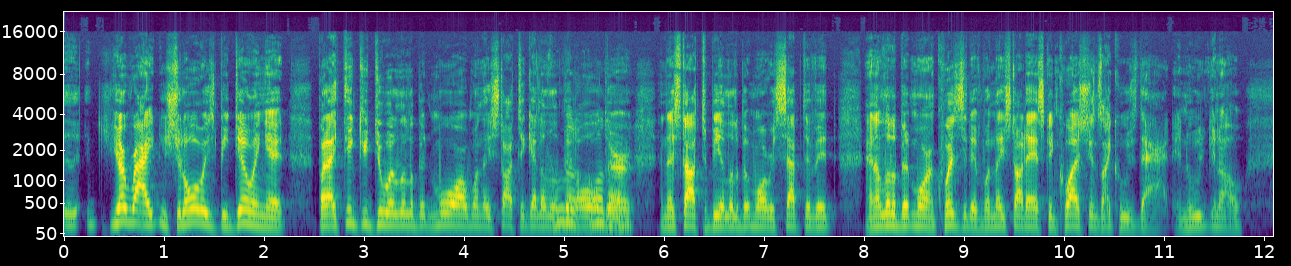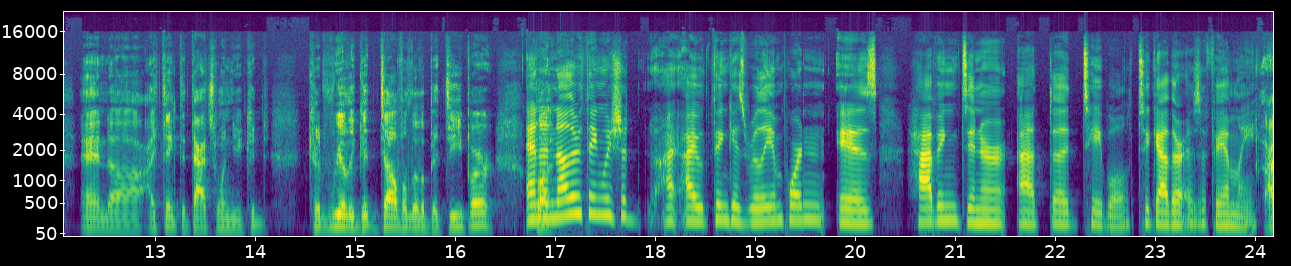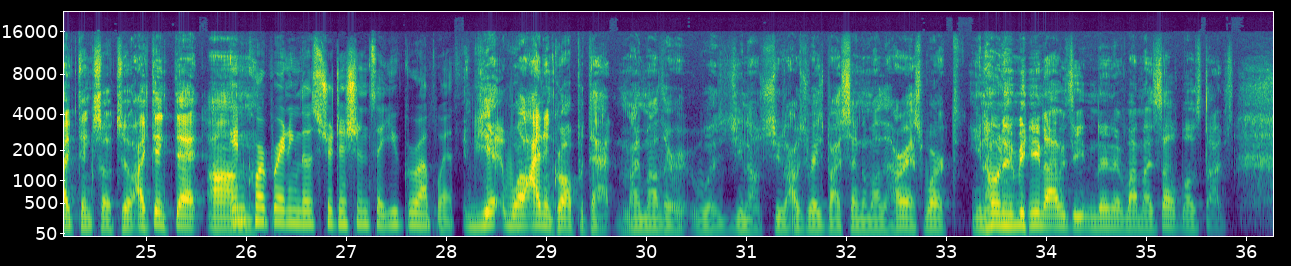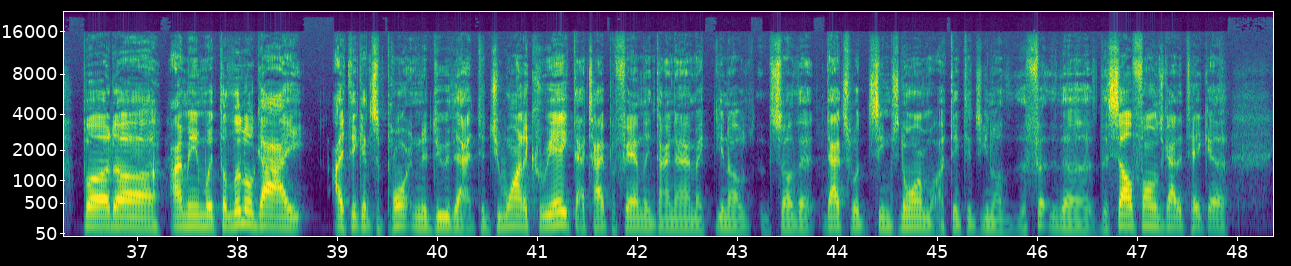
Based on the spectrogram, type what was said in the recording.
you're right. You should always be doing it, but I think you do it a little bit more when they start to get a little, bit little older, older. and they start to be a little bit more receptive it and a little bit more inquisitive when they start asking questions like who's that and who, you know, and uh, I think that that's when you could could really get delve a little bit deeper. And But- another thing we should, I, I think, is really important is having dinner at the table together as a family, I think so too. I think that um, incorporating those traditions that you grew up with. Yeah, well, I didn't grow up with that. My mother was, you know, she, I was raised by a single mother. Her ass worked. You know what I mean? I was eating dinner by myself most times. But uh, I mean, with the little guy, I think it's important to do that. That you want to create that type of family dynamic, you know, so that that's what seems normal. I think that you know the the the cell phones got to take a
